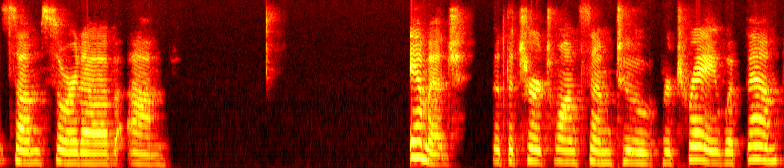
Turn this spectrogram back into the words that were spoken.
some sort of um, image that the church wants them to portray with them,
